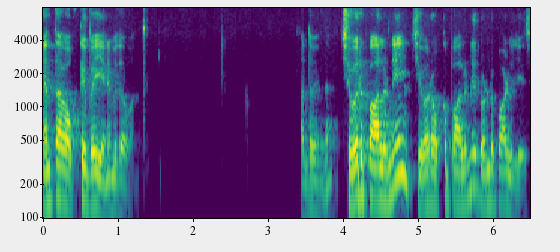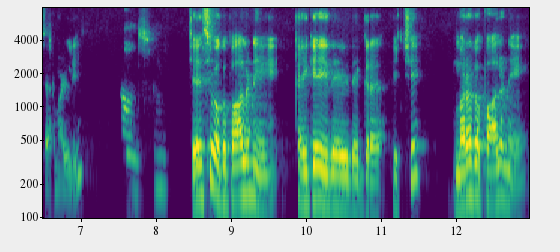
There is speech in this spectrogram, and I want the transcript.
ఎంత? ఒకటి బై ఎనిమిదో వంతు. అర్థమైందా? చివరి పాలుని చివరి ఒక్క పాలుని రెండు పాళ్ళు చేశారు మళ్ళీ. చేసి ఒక పాలుని కైకేయి దేవి దగ్గర ఇచ్చి మరొక పాలుని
